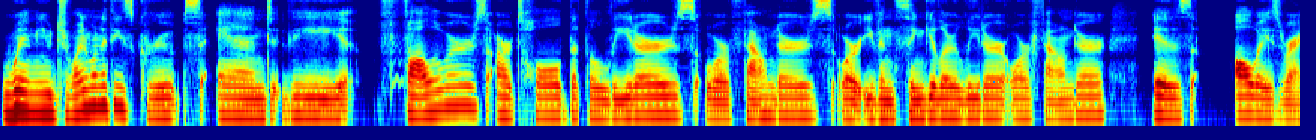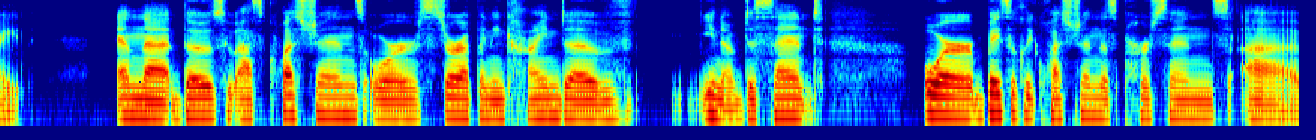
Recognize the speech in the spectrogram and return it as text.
when you join one of these groups and the followers are told that the leaders or founders, or even singular leader or founder, is always right. And that those who ask questions or stir up any kind of, you know, dissent or basically question this person's uh,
